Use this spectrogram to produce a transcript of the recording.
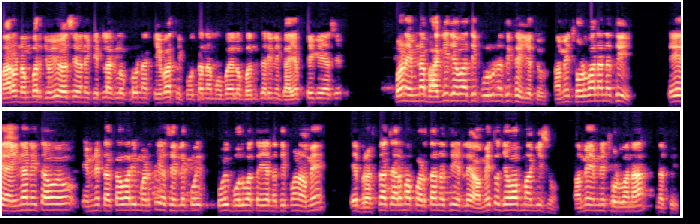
મારો નંબર જોયો હશે અને કેટલાક લોકોના કહેવાથી પોતાના મોબાઈલો બંધ કરીને ગાયબ થઈ ગયા છે. પણ એમના ભાગી જવાથી પૂરું નથી થઈ જતું. અમે છોડવાના નથી. એ અહીંના નેતાઓ એમને ટકાવારી મળતી હશે એટલે કોઈ કોઈ બોલવા તૈયાર નથી. પણ અમે એ ભ્રષ્ટાચારમાં પડતા નથી એટલે અમે તો જવાબ માંગીશું. અમે એમને છોડવાના નથી.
